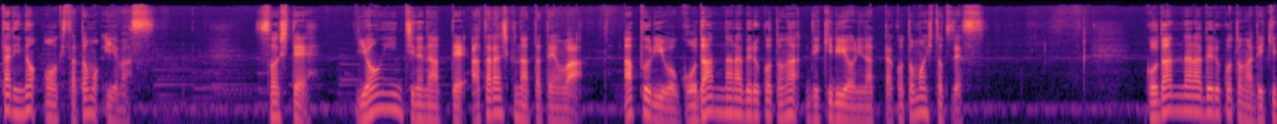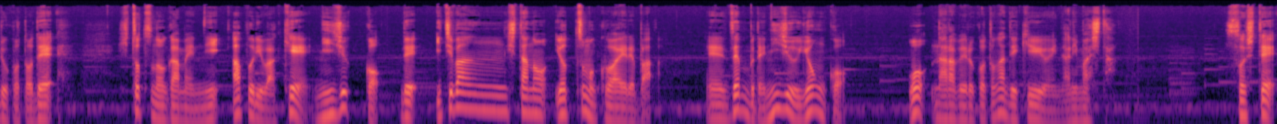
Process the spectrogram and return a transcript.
たりの大きさとも言えます。そして4インチになって新しくなった点はアプリを5段並べることができるようになったことも一つです。5段並べることができることで1つの画面にアプリは計20個。で一番下の4つも加えれば、えー、全部で24個を並べることができるようになりました。そして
